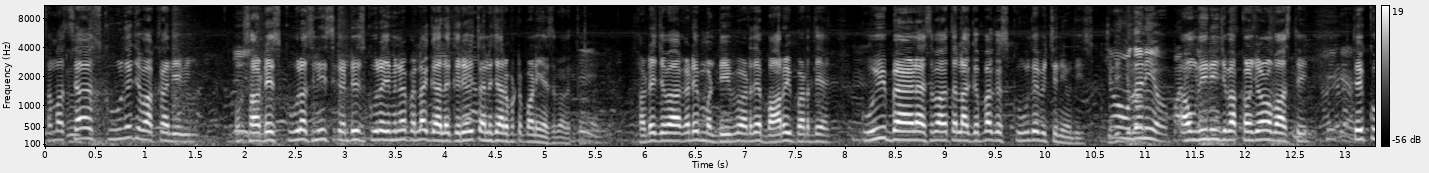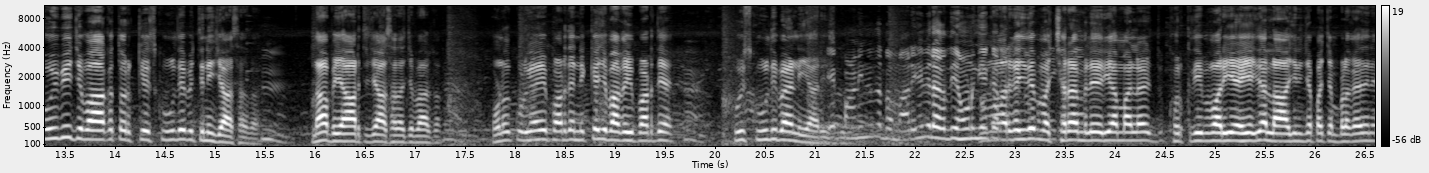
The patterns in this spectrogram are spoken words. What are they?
ਸਮੱਸਿਆ ਸਕੂਲ ਦੇ ਜਵਾਕਾਂ ਦੀ ਵੀ। ਹੁਣ ਸਾਡੇ ਸਕੂਲ ਆ ਸਨੀ ਸੈਕੰਡਰੀ ਸਕੂਲ ਆ ਜਿਵੇਂ ਮੈਂ ਪਹਿਲਾਂ ਗੱਲ ਕਰੀ ਹੋਈ 3-4 ਫੁੱਟ ਪਾਣੀ ਆ ਇਸ ਵਕਤ। ਸਾਡੇ ਜਵਾਕ ਜਿਹੜੇ ਮੰਡੀ ਵੀ ਪੜਦੇ ਆ ਬਾਹਰ ਵੀ ਪੜਦੇ ਆ ਕੋਈ ਬੈਨ ਇਸ ਵਕਤ ਲਗਭਗ ਸਕੂਲ ਦੇ ਵਿੱਚ ਨਹੀਂ ਆਉਂਦੀ। ਆਉਂਦੇ ਨਹੀਂ ਉਹ ਆਉਂਦੀ ਨਹੀਂ ਜਵਾਕਾਂ ਨੂੰ ਚੜਾਉਣ ਵਾਸਤੇ। ਤੇ ਕੋਈ ਵੀ ਜਵਾਕ ਤੁਰ ਕੇ ਸਕੂਲ ਦੇ ਵਿੱਚ ਨਹੀਂ ਜਾ ਸਕਦਾ। ਨਾ ਬਾਜ਼ਾਰ 'ਚ ਜਾ ਸਕਦਾ ਜਵਾਕ। ਹੁਣ ਕੁੜੀਆਂ ਵੀ ਪੜਦੇ ਨਿੱਕੇ ਜਵਾਕ ਵੀ ਪੜਦੇ ਆ। ਕੋਈ ਸਕੂਲ ਦੀ ਬੈਨ ਨਹੀਂ ਆ ਰਹੀ ਇਹ ਪਾਣੀ ਨਾਲ ਤਾਂ ਬਿਮਾਰੀਆਂ ਵੀ ਲੱਗਦੀਆਂ ਹੋਣਗੀਆਂ ਘਰਾਂ ਬਿਮਾਰੀਆਂ ਜਿਹਦੇ ਮੱਛਰ ਮਲੇਰੀਆ ਮੰਨ ਲਾ ਖੁਰਕ ਦੀ ਬਿਮਾਰੀ ਇਹ ਜਿਹਦਾ ਇਲਾਜ ਨਹੀਂ ਜੇ ਆਪਾਂ ਚੰਬਲ ਕਹਿੰਦੇ ਨੇ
